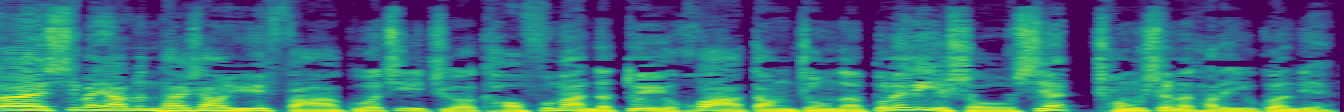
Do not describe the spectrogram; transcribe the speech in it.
在西班牙论坛上与法国记者考夫曼的对话当中呢，布雷利首先重申了他的一个观点，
